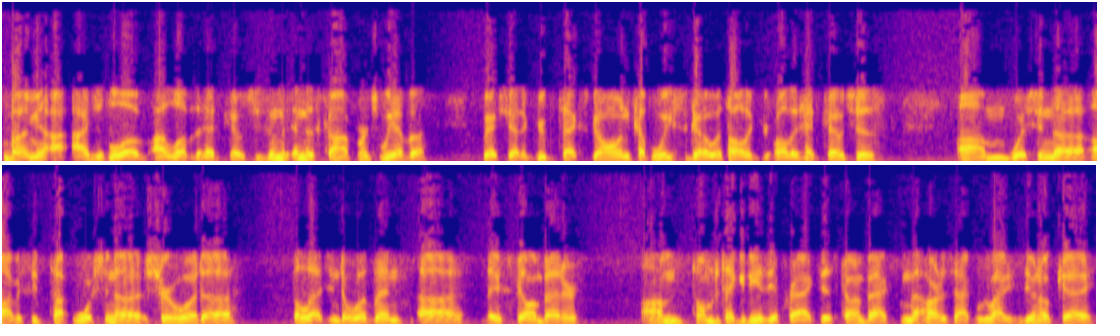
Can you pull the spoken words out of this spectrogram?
But I mean, I, I just love I love the head coaches in, in this conference. We have a we actually had a group text going a couple weeks ago with all the all the head coaches, um, wishing uh, obviously t- wishing uh, Sherwood uh, the legend of Woodland. Uh, they's feeling better. Um, told him to take it easy at practice, coming back from that heart attack. We're glad he's doing okay.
